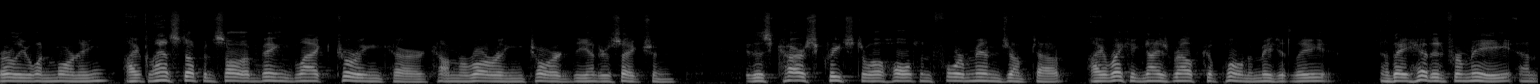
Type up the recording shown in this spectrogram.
early one morning, I glanced up and saw a big black touring car come roaring toward the intersection. This car screeched to a halt and four men jumped out. I recognized Ralph Capone immediately, and they headed for me, and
